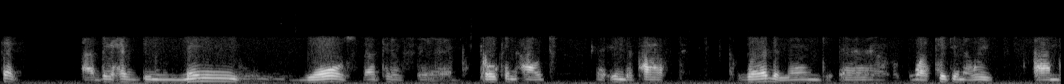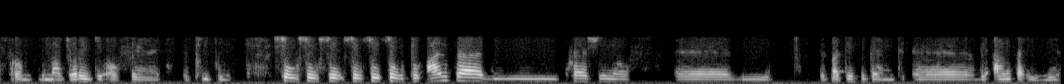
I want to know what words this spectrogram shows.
facts. there have been many wars that have broken out in the past where the land uh, was taken away um, from the majority of uh, the people. So, so, so, so, so, so, to answer the question of uh, the, the participant, uh, the answer is yes.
